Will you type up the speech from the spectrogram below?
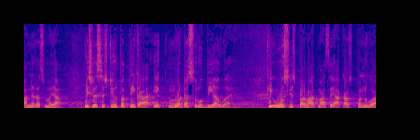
अन्न रस मया इसमें सृष्टि उत्पत्ति का एक मोटा स्वरूप दिया हुआ है कि उस इस परमात्मा से आकाश उत्पन्न हुआ।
